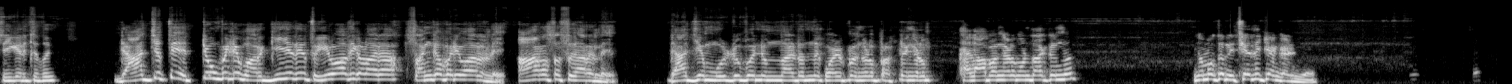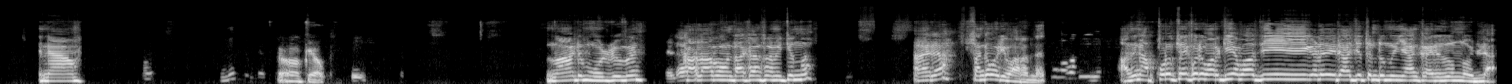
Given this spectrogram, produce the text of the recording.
സ്വീകരിച്ചത്? രാജ്യത്തെ ഏറ്റവും വലിയ വർഗീയത തീവ്രവാദികളാരാ? സംഘപരിവാറല്ലേ? ആർ എസ് എസ്സുകാരല്ലേ രാജ്യം മുഴുവനും നടന്ന് കുഴപ്പങ്ങളും പ്രശ്നങ്ങളും കലാപങ്ങളും ഉണ്ടാക്കുന്നു നമുക്ക് നിഷേധിക്കാൻ കഴിയുമോ? എന്നാ? Okay okay. നാട് മുഴുവൻ കലാപം ഉണ്ടാക്കാൻ ശ്രമിക്കുന്നു. ആരാ? സംഘപരിവാറല്ലേ? അതിനപ്പുറത്തേക്ക് ഒരു വർഗീയവാദികൾ രാജ്യത്തുണ്ടെന്ന് ഞാൻ കരുതുന്നില്ല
